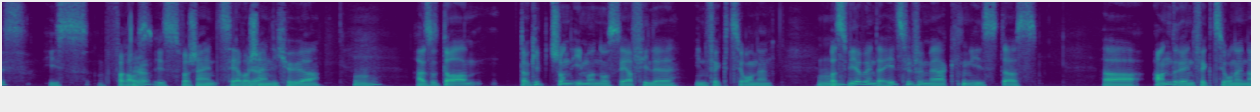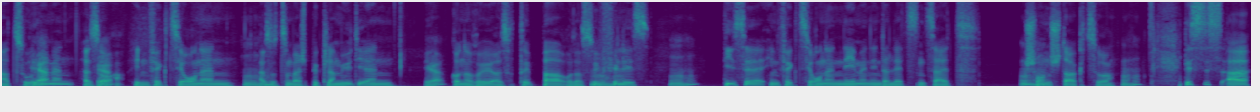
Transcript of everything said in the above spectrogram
ist ist, voraus, ja. ist wahrscheinlich, sehr wahrscheinlich ja. höher. Mhm. Also da, da gibt es schon immer noch sehr viele Infektionen. Mhm. Was wir aber in der AIDS-Hilfe merken, ist, dass äh, andere Infektionen auch zunehmen. Also ja. Infektionen, mhm. also zum Beispiel Chlamydien. Gonorrhoe, also Tripper oder Syphilis. Mhm. mhm. Diese Infektionen nehmen in der letzten Zeit mhm. schon stark zu. Mhm. Das ist, äh,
